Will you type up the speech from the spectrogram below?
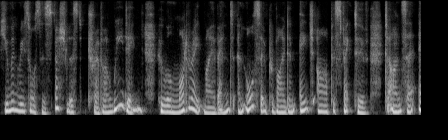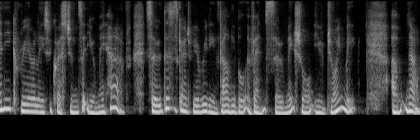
human resources specialist Trevor Weeding, who will moderate my event and also provide an HR perspective to answer any career related questions that you may have. So, this is going to be a really valuable event. So, make sure you join me. Um, now,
